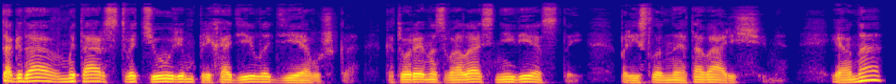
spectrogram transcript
Тогда в мытарство тюрем приходила девушка, которая назвалась невестой, присланная товарищами, и она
